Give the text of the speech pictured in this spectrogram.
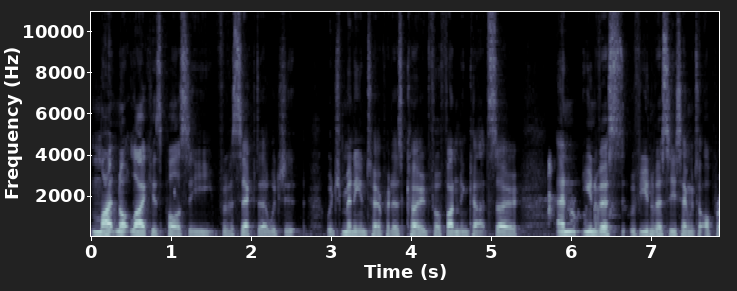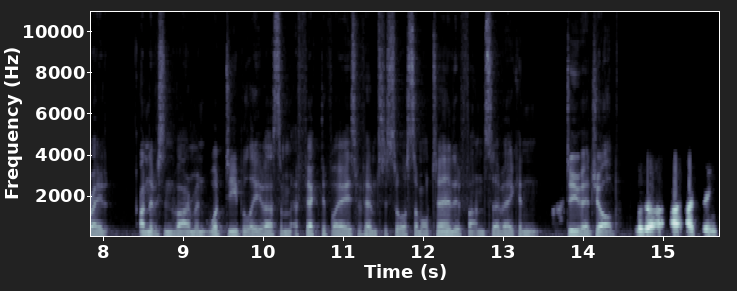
might not like his policy for the sector, which which many interpret as code for funding cuts. So, and with universities having to operate under this environment, what do you believe are some effective ways for them to source some alternative funds so they can do their job? Look, I, I think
